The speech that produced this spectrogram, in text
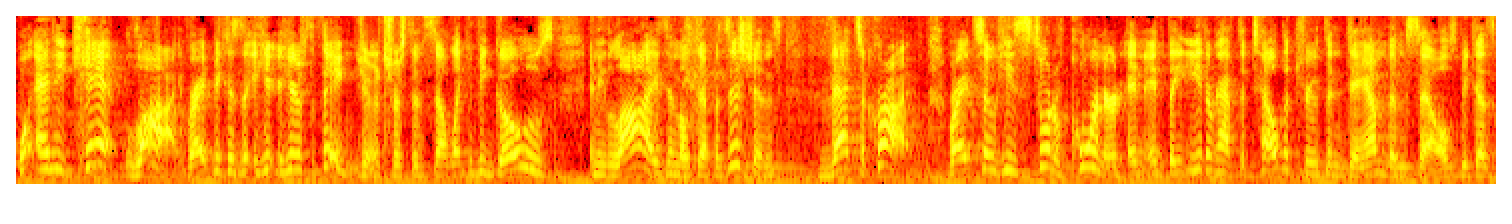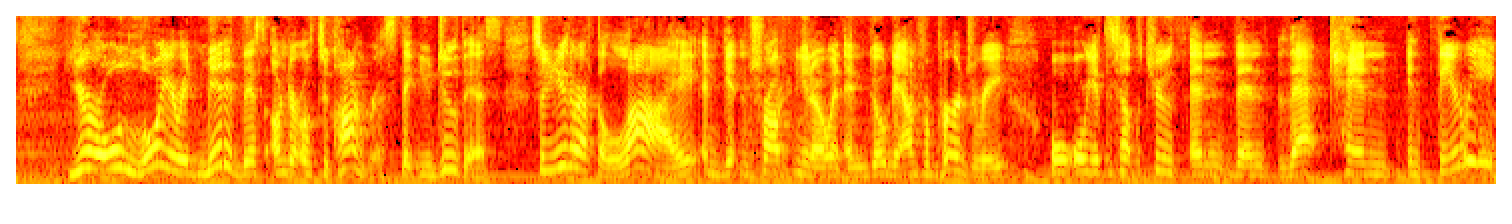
Well, and he can't lie, right? Because here's the thing, you know, Tristan Snell, like if he goes and he lies in those depositions, that's a crime, right? So he's sort of cornered, and, and they either have to tell the truth and damn themselves because your own lawyer admitted this under oath to Congress that you do this. So you either have to lie and get in trouble, you know, and, and go down for perjury, or, or you have to tell the truth, and then that can, in theory,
